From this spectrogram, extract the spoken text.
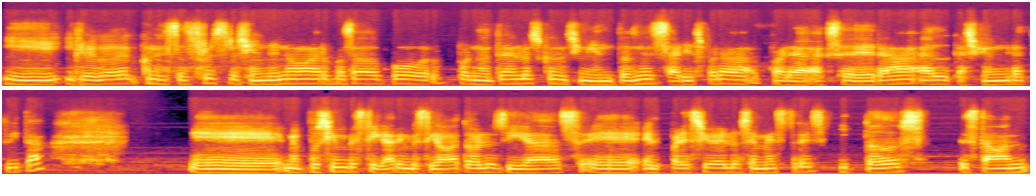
y, y, luego con esta frustración de no haber pasado por, por no tener los conocimientos necesarios para, para acceder a, educación gratuita, eh, me puse a investigar, investigaba todos los días eh, el precio de los semestres y todos estaban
